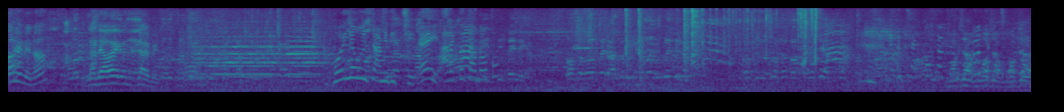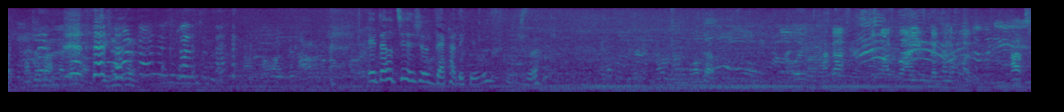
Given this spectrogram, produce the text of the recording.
হয়ে হইলে হইছে আমি দিচ্ছি। এই আরেকটা চা দাও তো। মজা মজা মজা মজা না। এটা হচ্ছে দেখা দেখি। আচ্ছা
